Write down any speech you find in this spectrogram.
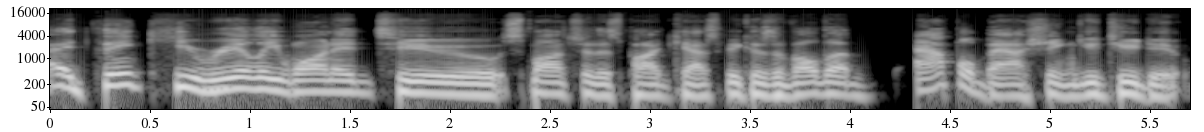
I think he really wanted to sponsor this podcast because of all the Apple bashing you two do.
